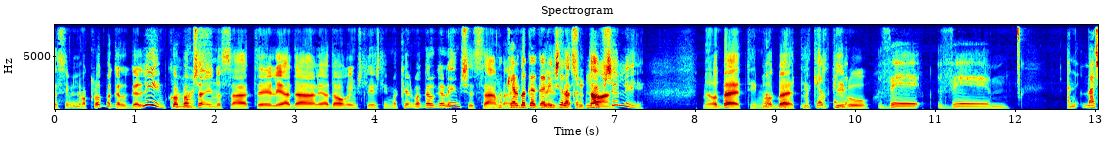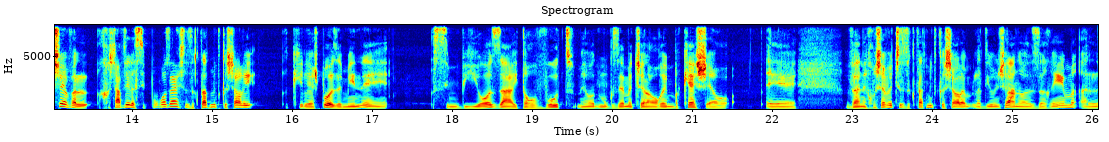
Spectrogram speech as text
לשים לי מקלות בגלגלים, כל פעם ממש. שאני נוסעת uh, ליד, ה, ליד ההורים שלי, יש לי מקל בגלגלים ששם. מקל בגלגלים של הקטנוע. השותף שלי. מאוד בעייתי, מאוד בעייתי. מקל- כאילו... ו... ו... אני, מה שאבל חשבתי לסיפור הזה, שזה קצת מתקשר לי, כאילו, יש פה איזה מין אה, סימביוזה, התערבות מאוד מוגזמת של ההורים בקשר. אה, ואני חושבת שזה קצת מתקשר לדיון שלנו על זרים, על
